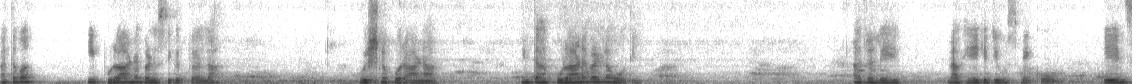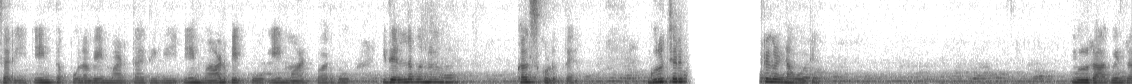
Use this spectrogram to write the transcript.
ಅಥವಾ ಈ ಪುರಾಣಗಳು ಸಿಗುತ್ತಲ್ಲ ವಿಷ್ಣು ಪುರಾಣ, ಇಂತಹ ಪುರಾಣಗಳನ್ನ ಓದಿ. ಅದರಲ್ಲಿ ನಾವು ಹೇಗೆ ಜೀವಿಸ್ಬೇಕು, ಏನು ಸರಿ, ಏನು ತಪ್ಪು, ನಾವೇನು ಮಾಡ್ತಾ ಇದ್ದೀವಿ, ಏನು ಮಾಡಬೇಕು, ಏನು ಮಾಡಬಾರ್ದು, ಇದೆಲ್ಲವನ್ನು ಕಲಿಸ್ಕೊಡುತ್ತೆ. ಗುರುಚರಿತ್ರೆಗಳನ್ನ ಓದಿ. ಗುರು ರಾಘವೇಂದ್ರ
